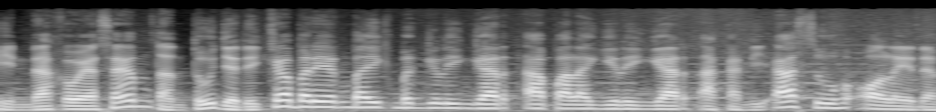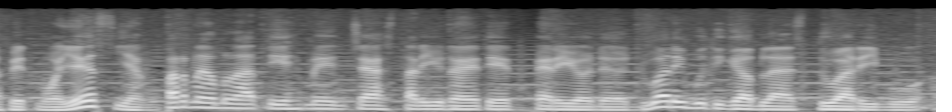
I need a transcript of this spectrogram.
Pindah ke WSM tentu jadi kabar yang baik bagi Lingard apalagi Lingard akan diasuh oleh David Moyes yang pernah melatih Manchester United periode 2013-2014.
